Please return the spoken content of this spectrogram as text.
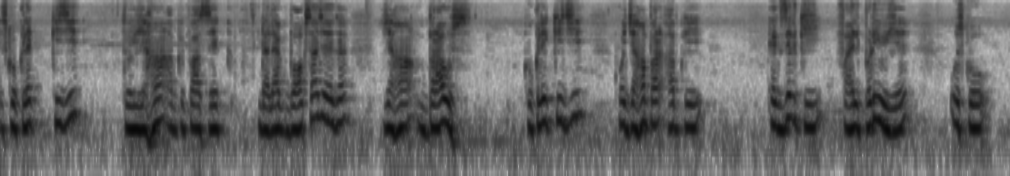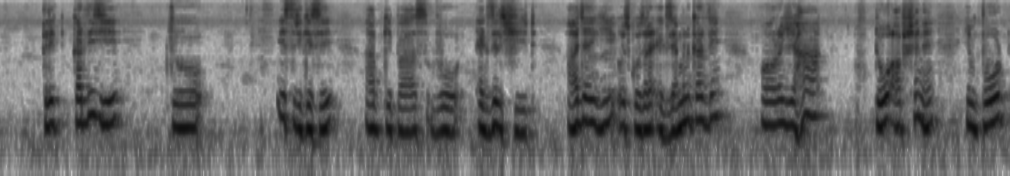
इसको क्लिक कीजिए तो यहाँ आपके पास एक डायलॉग बॉक्स आ जाएगा। यहाँ ब्राउज़ को क्लिक कीजिए और जहाँ पर आपकी एक्सेल की फ़ाइल पड़ी हुई है, उसको क्लिक कर दीजिए। तो इस तरीके से आपके पास वो एक्सेल शीट आ जाएगी। उसको ज़रा एग्जामिन कर दें और यहाँ दो ऑप्शन हैं। Import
